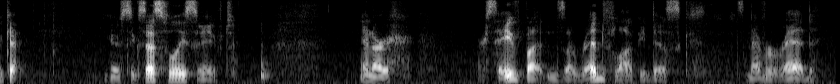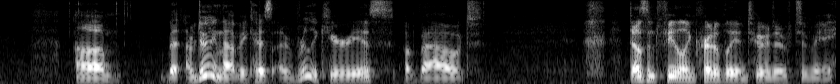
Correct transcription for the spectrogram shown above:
Okay. You have successfully saved. And our our save button's a red floppy disk. It's never red. Um, but I'm doing that because I'm really curious about. Doesn't feel incredibly intuitive to me.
